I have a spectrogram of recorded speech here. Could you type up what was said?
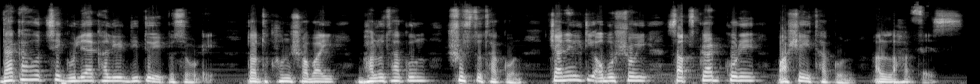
দেখা হচ্ছে গুলিয়াখালীর দ্বিতীয় এপিসোডে ততক্ষণ সবাই ভালো থাকুন, সুস্থ থাকুন। চ্যানেলটি অবশ্যই সাবস্ক্রাইব করে পাশেই থাকুন। আল্লাহ হাফেজ।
